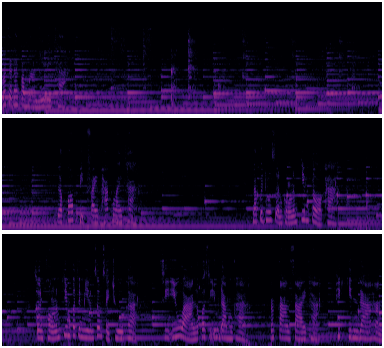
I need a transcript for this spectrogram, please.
ก็จะได้ประมาณนี้เลยค่ะ แล้วก็ปิดไฟพักไว้ค่ะ เราไปดูส่วนของน้ำจิ้มต่อค่ะ ส่วนของน้ำจิ้มก็จะมีน้ำส้มสายชูค่ะซีอิ๊วหวานแล้วก็ซีอิ๊วดำค่ะ น้ำตาลทรายค่ะพริกกินดาหั่น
